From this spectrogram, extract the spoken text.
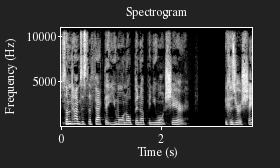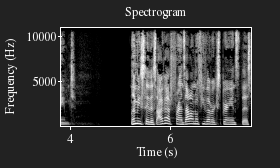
Sometimes it's the fact that you won't open up and you won't share because you're ashamed. Let me say this I've had friends, I don't know if you've ever experienced this.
